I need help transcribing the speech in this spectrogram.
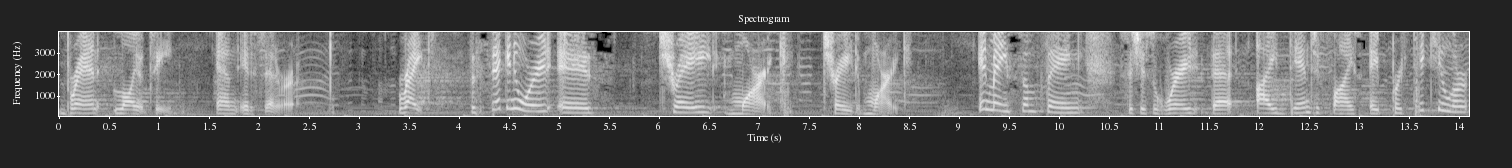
brand loyalty, and etc. Right. The second word is trademark. Trademark. It means something such as a word that identifies a particular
